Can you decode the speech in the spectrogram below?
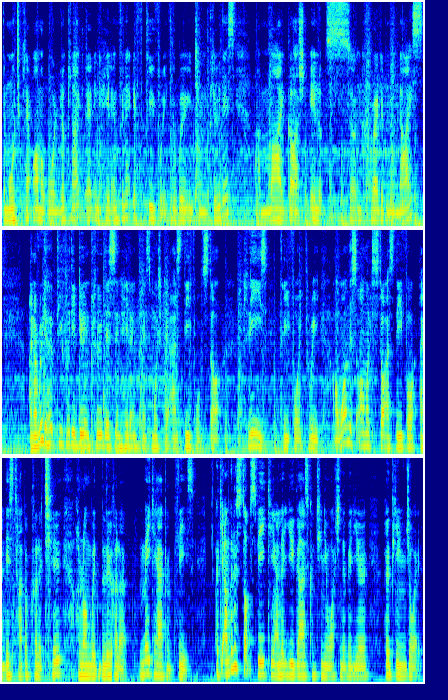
the multiplayer armor would look like uh, in Halo Infinite if Tifu, if you were to include this. And my gosh, it looks so incredibly nice. And I really hope 343 do include this in Halo Infinite's multiplayer as default start. Please, 343. I want this armor to start as default and this type of color too, along with blue color. Make it happen, please. Okay, I'm to stop speaking and let you guys continue watching the video. Hope you enjoy it.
